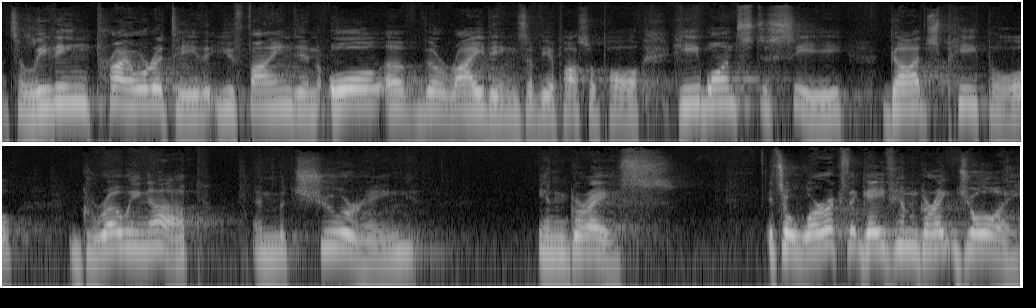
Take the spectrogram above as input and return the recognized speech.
It's a leading priority that you find in all of the writings of the Apostle Paul. He wants to see God's people growing up and maturing in grace. It's a work that gave him great joy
